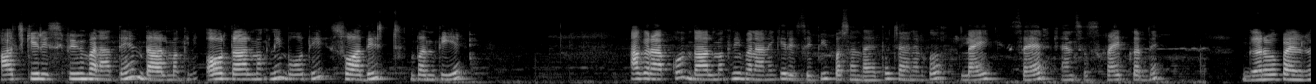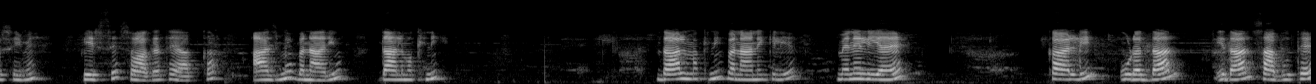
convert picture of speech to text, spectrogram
आज की रेसिपी में बनाते हैं दाल मखनी। और दाल मखनी बहुत ही स्वादिष्ट बनती है। अगर आपको दाल मखनी बनाने की रेसिपी पसंद आए तो चैनल को लाइक शेयर एंड सब्सक्राइब कर दें। गर्व पायल रसोई में फिर से स्वागत है आपका। आज मैं बना रही हूँ दाल मखनी। दाल मखनी बनाने के लिए मैंने लिया है काली उड़द दाल। ये दाल साबुत है।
